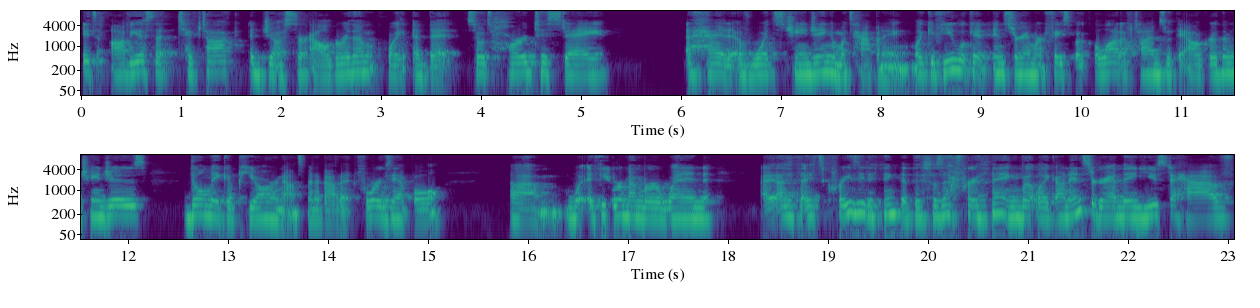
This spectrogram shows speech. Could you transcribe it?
it's obvious that TikTok adjusts their algorithm quite a bit. So it's hard to stay ahead of what's changing and what's happening. Like if you look at Instagram or Facebook, a lot of times with the algorithm changes, they'll make a PR announcement about it. For example, um, if you remember when I, I, it's crazy to think that this is ever a thing, but like on Instagram, they used to have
